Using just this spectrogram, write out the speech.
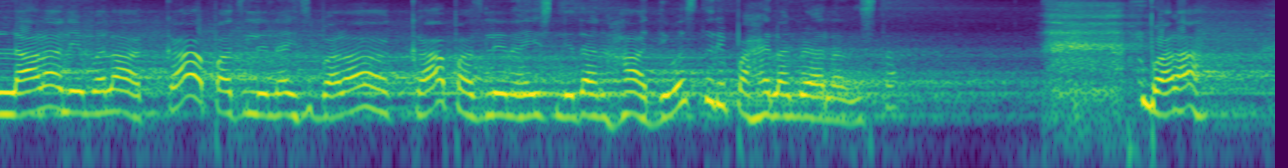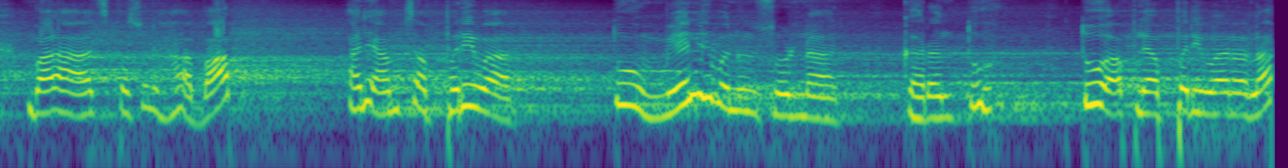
लाडाने मला का पाजले नाहीस बाळा? का पाजले नाहीस? निदान हा दिवस तरी पाहायला मिळाला नसता. बाळा बाळा आजपासून हा बाप आणि आमचा परिवार तू मेली म्हणून सोडणार. कारण तू तू आपल्या परिवाराला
